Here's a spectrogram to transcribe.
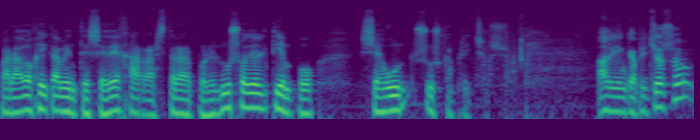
paradójicamente se deja arrastrar por el uso del tiempo según sus caprichos. Alguien caprichoso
